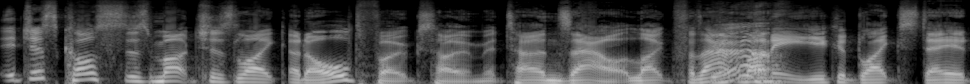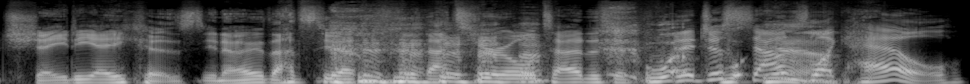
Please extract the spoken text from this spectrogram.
It just costs as much as like an old folks' home. It turns out, like for that Yeah. money, you could like stay at Shady Acres. You know, that's your that's your alternative. What- and it just what- sounds yeah. like hell.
